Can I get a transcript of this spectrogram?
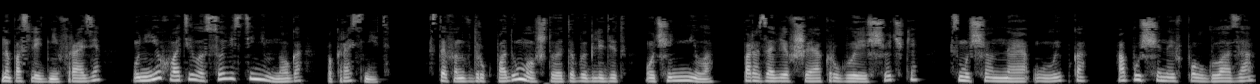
На последней фразе у нее хватило совести немного покраснеть. Стефан вдруг подумал, что это выглядит очень мило. Порозовевшие округлые щечки, смущенная улыбка, опущенные в пол глаза,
